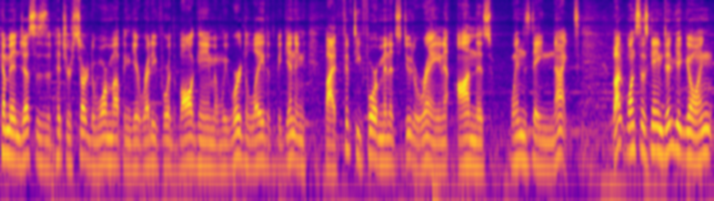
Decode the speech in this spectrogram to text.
come in just as the pitchers started to warm up and get ready for the ball game, and we were delayed at the beginning by 54 minutes due to rain on this Wednesday night. But once this game did get going,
